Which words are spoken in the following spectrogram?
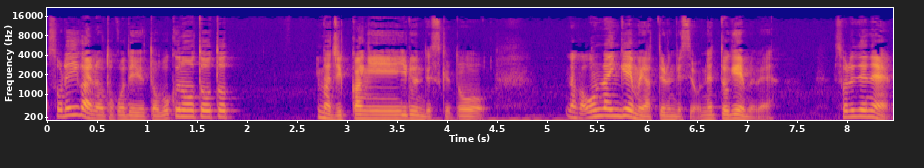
それ以外のとこで言うと、僕の弟、今実家にいるんですけど、なんかオンラインゲームやってるんですよ。ネットゲームで。それでね、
